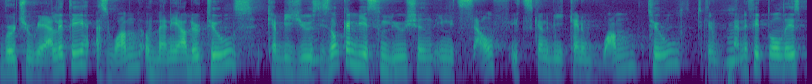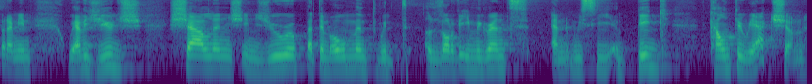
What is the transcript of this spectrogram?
virtual reality as one of many other tools can be used. It's not going to be a solution in itself. It's going to be kind of one tool to kind of mm-hmm. benefit all this. But I mean, we have a huge challenge in Europe at the moment with a lot of immigrants, and we see a big counter reaction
